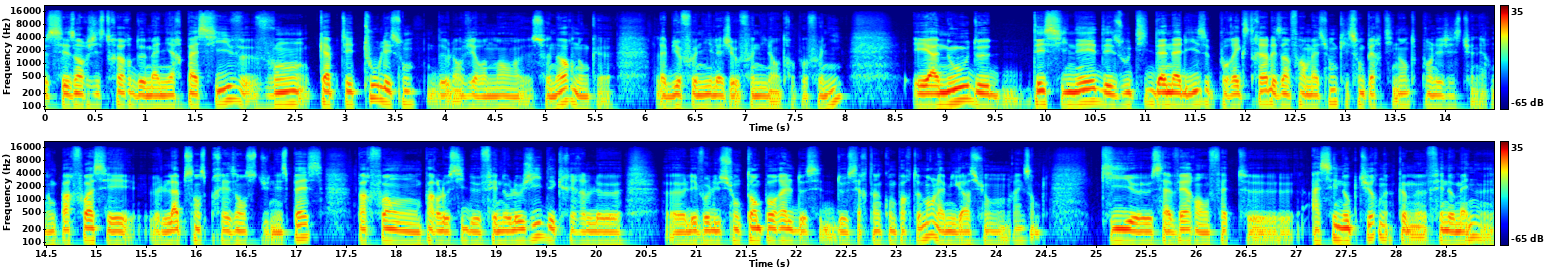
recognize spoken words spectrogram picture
ces enregistreurs, de manière passive, vont capter tous les sons de l'environnement sonore, donc la biophonie, la géophonie, l'anthropophonie et à nous de dessiner des outils d'analyse pour extraire les informations qui sont pertinentes pour les gestionnaires. Donc parfois c'est l'absence-présence d'une espèce, parfois on parle aussi de phénologie, d'écrire euh, l'évolution temporelle de, de, certains comportements, la migration par exemple. Qui euh, s'avère en fait euh, assez nocturne comme phénomène.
